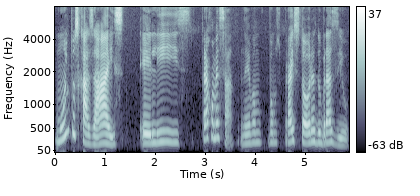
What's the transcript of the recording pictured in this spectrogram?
Muitos casais, eles, para começar, né, vamos, vamos para a história do Brasil.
